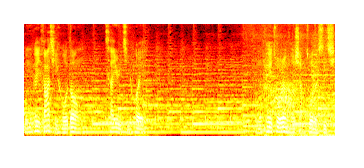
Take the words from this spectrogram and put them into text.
我们可以发起活动，参与集会，可以做任何想做的事情。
